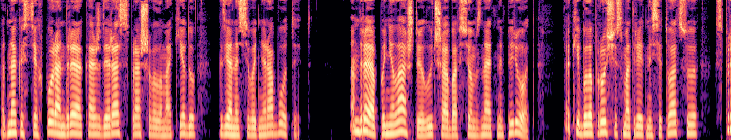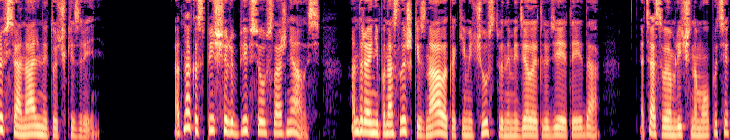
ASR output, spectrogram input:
однако с тех пор Андреа каждый раз спрашивала Македу, где она сегодня работает. Андреа поняла, что ей лучше обо всем знать наперед, так ей было проще смотреть на ситуацию с профессиональной точки зрения. Однако с пищей любви все усложнялось — Андрея не понаслышке знала, какими чувственными делает людей эта еда, хотя о своем личном опыте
